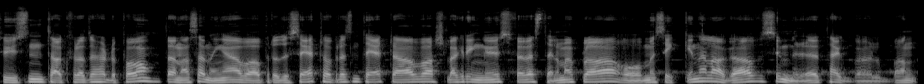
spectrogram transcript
Tusen takk for at du hørte på. Denne sendinga var produsert og presentert av Aslak Ringhus for Vest-Telemark Blad, og musikken er laga av Symre Taugbølbang.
